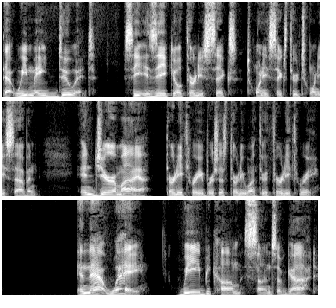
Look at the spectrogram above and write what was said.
that we may do it. See Ezekiel 36, 26 through 27, and Jeremiah 33, verses 31 through 33. In that way, we become sons of God.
